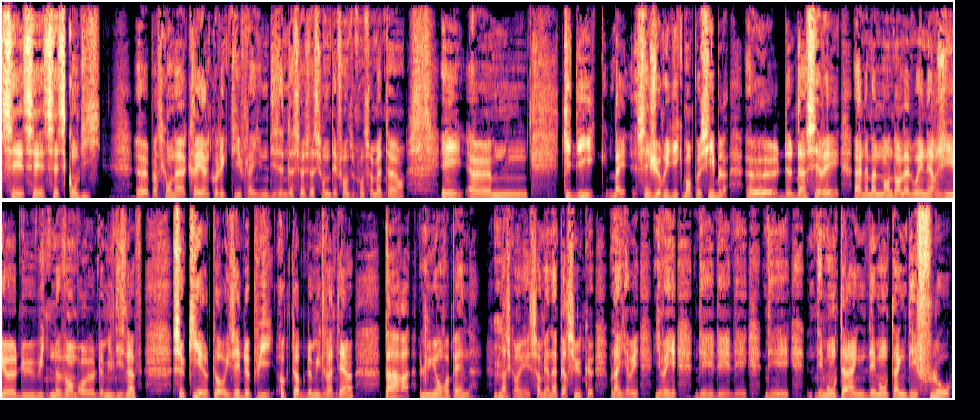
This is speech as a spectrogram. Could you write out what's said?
c'est c'est ce qu'on dit. Euh, parce qu'on a créé un collectif, là, il y a une dizaine d'associations de défense de consommateurs, et euh, qui dit ben, c'est juridiquement possible euh, d'insérer un amendement dans la loi énergie du 8 novembre 2019, ce qui est autorisé depuis octobre 2021 par l'Union européenne. Mmh. Parce qu'ils sont bien aperçus que voilà, il y avait, il y avait des, des, des, des, des montagnes, des montagnes, des flots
